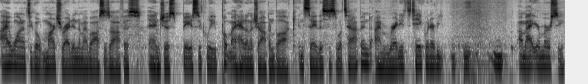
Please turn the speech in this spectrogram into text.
I wanted to go march right into my boss's office and just basically put my head on the chopping block and say, "This is what's happened. I'm ready to take whatever. You, I'm at your mercy."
